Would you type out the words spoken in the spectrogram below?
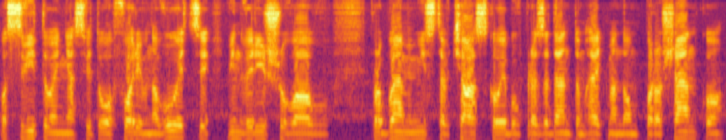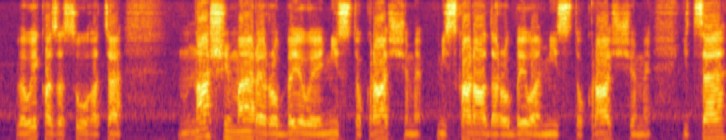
освітлення світлофорів на вулиці. Він вирішував проблеми міста в час, коли був президентом гетьманом Порошенко. Велика заслуга. Це наші мери робили місто кращими, міська рада робила місто кращими, і це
